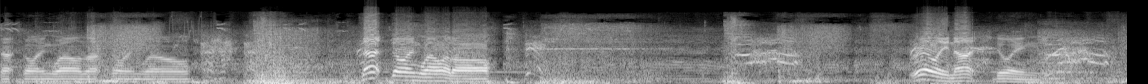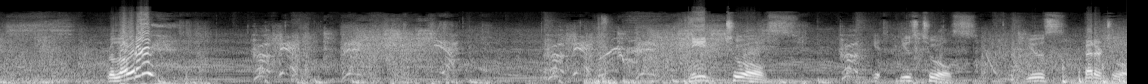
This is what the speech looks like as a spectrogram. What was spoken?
Not going well, not going well. Not going well at all. Really not doing... Reloader? Need tools. Use tools. Use better tool.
